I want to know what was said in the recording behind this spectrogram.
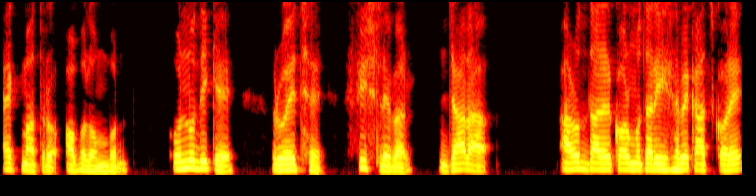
একমাত্র অবলম্বন। অন্যদিকে রয়েছে ফিশ লেবার, যারা আড়তদারের কর্মচারী হিসাবে কাজ করে।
